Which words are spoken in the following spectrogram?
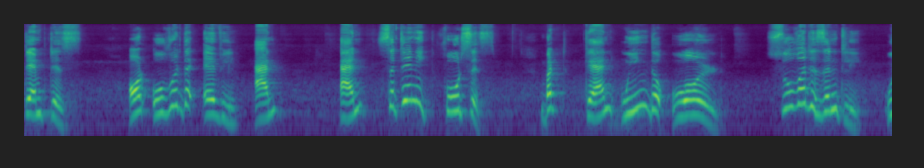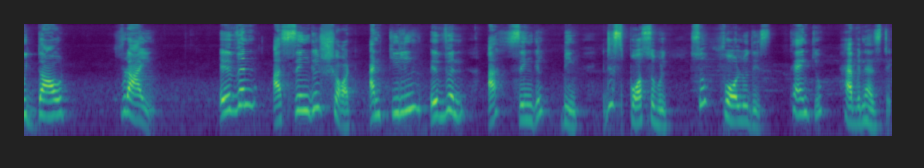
temptress, or over the evil and, and satanic forces, but can win the world sovereignly without frying even a single shot and killing even a single being. It is possible. So follow this. Thank you. Have a nice day.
